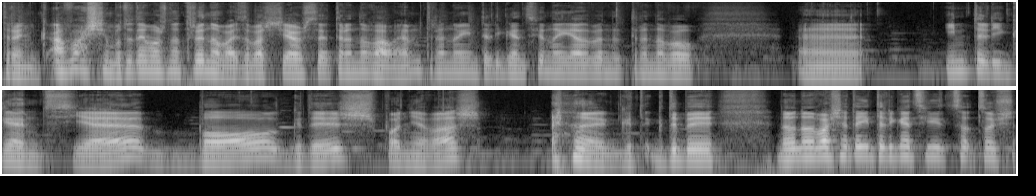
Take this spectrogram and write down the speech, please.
Trening. A właśnie, bo tutaj można trenować. Zobaczcie, ja już sobie trenowałem. Trenuję inteligencję, no i ja będę trenował e, inteligencję, bo gdyż, ponieważ gdyby, no, no właśnie tej inteligencji co, coś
